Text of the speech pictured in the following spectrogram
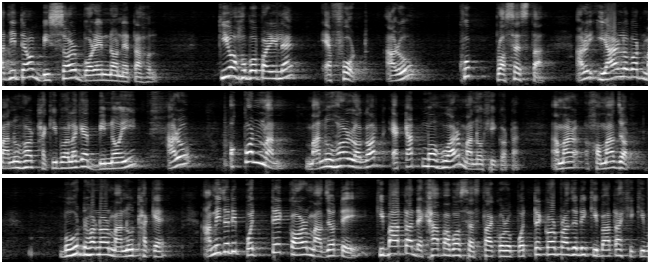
আজি তেওঁ বিশ্বৰ বৰেণ্য নেতা হ'ল। কিয় হ'ব পাৰিলে? এফৰ্ট আৰু খুব প্ৰচেষ্টা। আৰু ইয়াৰ লগত মানুহৰ থাকিব লাগে বিনয়ী আৰু অকণমান মানুহৰ লগত একাত্ম হোৱাৰ মানসিকতা। আমাৰ সমাজত বহুত ধৰণৰ মানুহ থাকে। আমি যদি প্ৰত্যেকৰ মাজতেই কিবা এটা দেখা পাব চেষ্টা কৰোঁ প্ৰত্যেকৰ পৰা যদি কিবা এটা শিকিব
